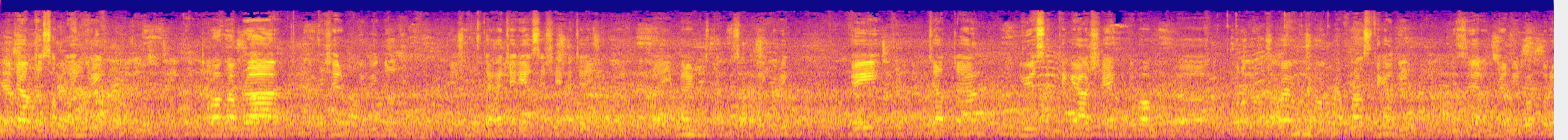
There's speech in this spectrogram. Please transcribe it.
এটা আমরা সাপ্লাই করি। এবং আমরা দেশের বিভিন্ন যে সমস্ত হ্যাচারি আছে, সেই হ্যাচারি সঙ্গে আমরা এই ব্র্যান্ডটা সাপ্লাই করি। এই জাতটা ইউএসএ থেকে আসে এবং কোনো কোনো সময় আমরা ফ্রান্স থেকেও দিই ডিজের উপরে নির্ভর করে।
